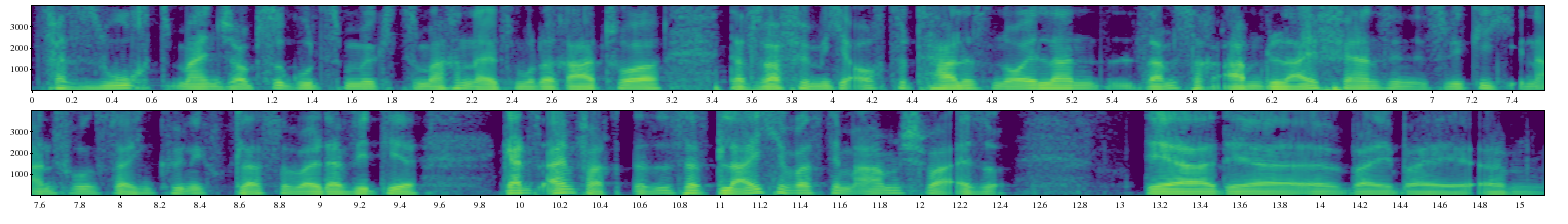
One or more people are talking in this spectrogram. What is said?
versucht, meinen Job so gut wie möglich zu machen als Moderator. Das war für mich auch totales Neuland. Samstagabend Live-Fernsehen ist wirklich in Anführungszeichen Königsklasse, weil da wird dir ganz einfach, das ist das Gleiche, was dem armen Schwein, also der, der äh, bei, bei ähm,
